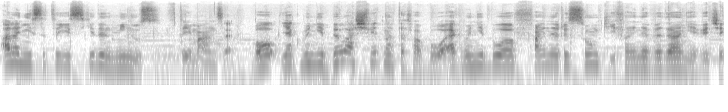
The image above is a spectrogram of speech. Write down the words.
Ale niestety jest jeden minus w tej mandze, bo jakby nie była świetna ta fabuła, jakby nie było fajne rysunki, fajne wydanie, wiecie,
